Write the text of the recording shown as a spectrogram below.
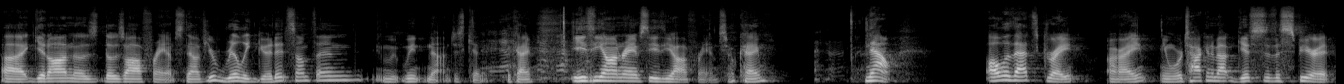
uh, get on those, those off ramps. Now, if you're really good at something, we, we no, I'm just kidding, okay? Easy on ramps, easy off ramps, okay? Now, all of that's great all right? And we're talking about gifts of the Spirit.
